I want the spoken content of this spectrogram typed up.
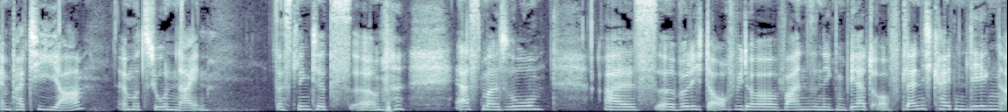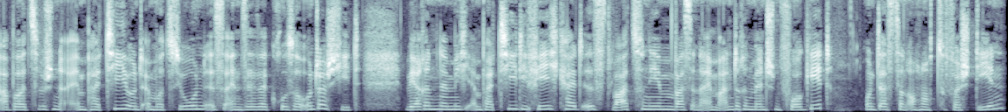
Empathie ja, Emotion nein. Das klingt jetzt ähm, erstmal so, als äh, würde ich da auch wieder wahnsinnigen Wert auf Kleinigkeiten legen, aber zwischen Empathie und Emotion ist ein sehr, sehr großer Unterschied. Während nämlich Empathie die Fähigkeit ist, wahrzunehmen, was in einem anderen Menschen vorgeht und das dann auch noch zu verstehen,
